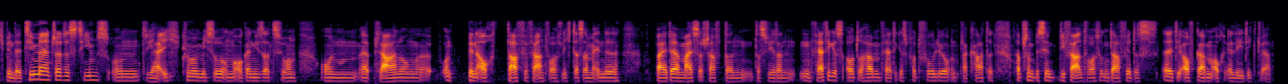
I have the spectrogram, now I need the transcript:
ich bin der Teammanager des Teams und ja, ich kümmere mich so um Organisation, um äh, Planung äh, und bin auch dafür verantwortlich, dass am Ende bei der Meisterschaft dann, dass wir dann ein fertiges Auto haben, ein fertiges Portfolio und Plakate. Habe so ein bisschen die Verantwortung dafür, dass äh, die Aufgaben auch erledigt werden.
